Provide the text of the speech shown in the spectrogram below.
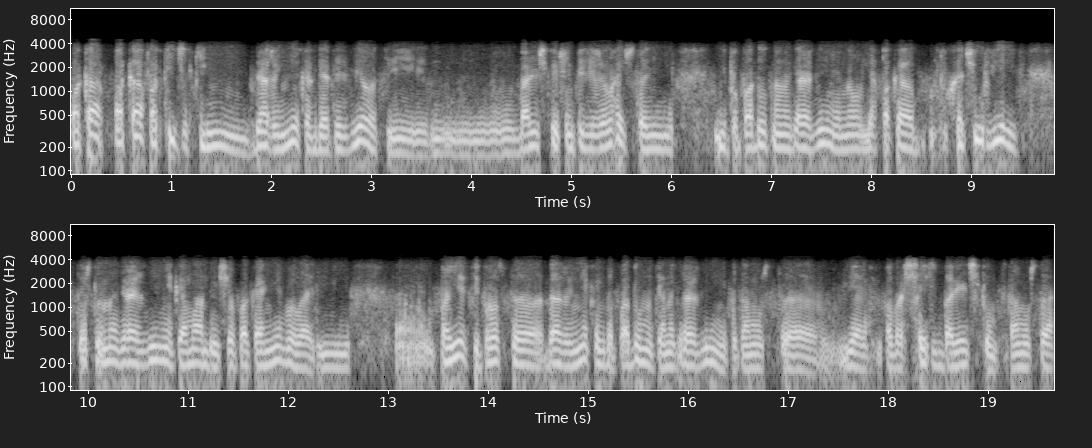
пока, пока фактически даже некогда это сделать, и болельщики очень переживают, что они не попадут на награждение, но я пока хочу верить, то, что награждения команды еще пока не было, и Э, поверьте, просто даже некогда подумать о награждении, потому что я обращаюсь к болельщикам, потому что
